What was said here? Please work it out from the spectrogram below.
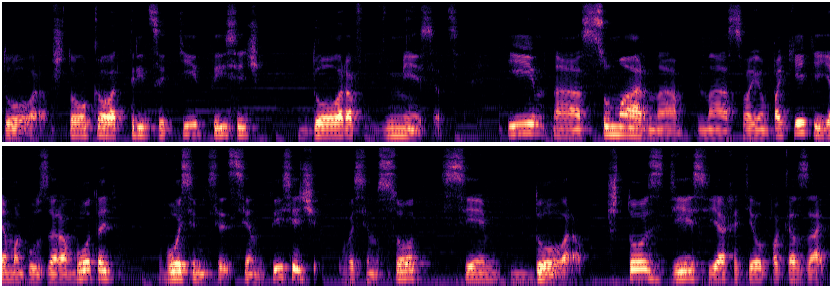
долларов, что около 30 тысяч долларов в месяц. И а, суммарно на своем пакете я могу заработать 87 807 долларов. Что здесь я хотел показать?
